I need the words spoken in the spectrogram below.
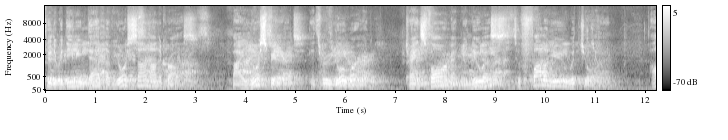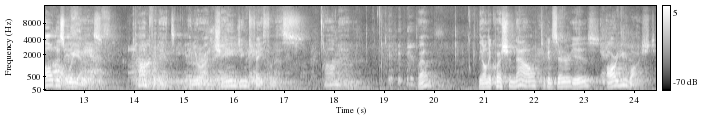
through the redeeming death of your Son on the cross, by your Spirit and through your word, transform and renew us to follow you with joy. All this we ask, confident in your unchanging faithfulness. Amen. Well, the only question now to consider is Are you washed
